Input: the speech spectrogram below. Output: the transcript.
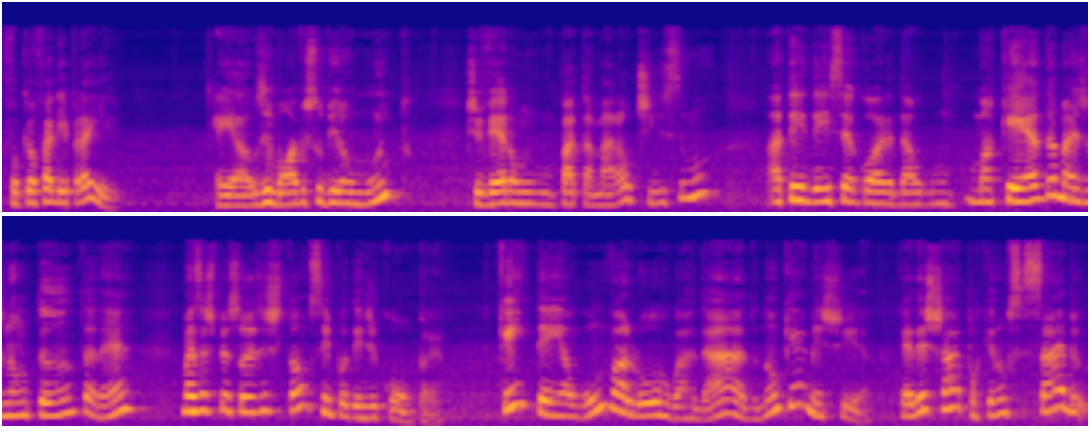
Foi o que eu falei para ele. É, os imóveis subiram muito, tiveram um patamar altíssimo. A tendência agora é dar uma queda, mas não tanta, né? mas as pessoas estão sem poder de compra. Quem tem algum valor guardado não quer mexer, quer deixar, porque não se sabe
